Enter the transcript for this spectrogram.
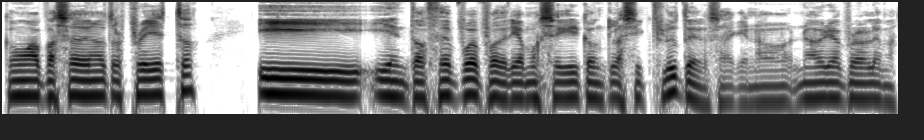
como ha pasado en otros proyectos. Y, y entonces, pues podríamos seguir con Classic Flutter. O sea, que no, no habría problema.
